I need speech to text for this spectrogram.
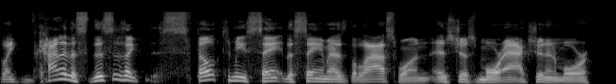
like kind of this this is like felt to me same the same as the last one as just more action and more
